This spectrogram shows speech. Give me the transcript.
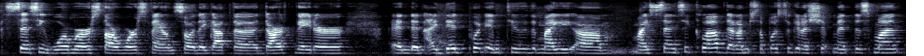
Scentsy warmer Star Wars fans. So they got the Darth Vader. And then I did put into the, my um, my Scentsy club that I'm supposed to get a shipment this month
